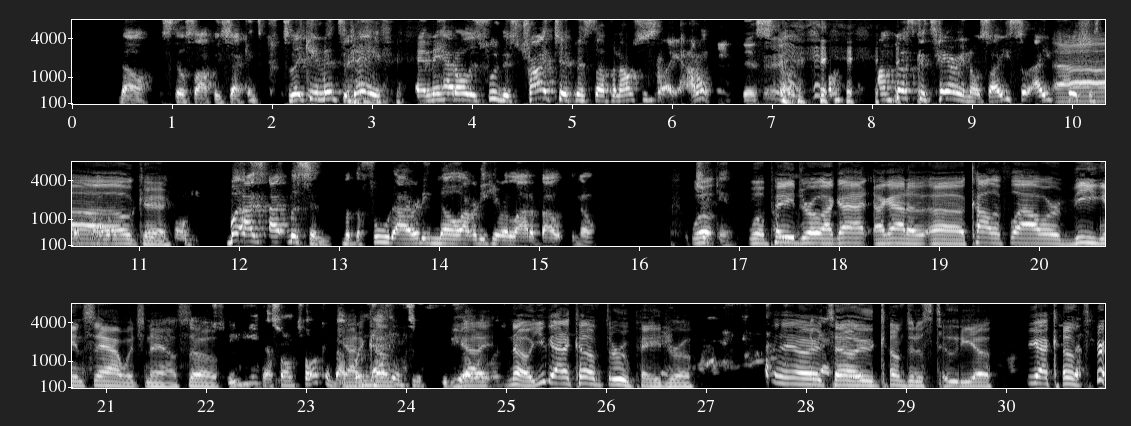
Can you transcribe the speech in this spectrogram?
No, still sloppy seconds. So they came in today and they had all this food, this tri-tip and stuff, and I was just like, I don't eat this. I'm, I'm pescatarian though, so I eat so I eat fish uh, and stuff. Ah, okay. But I, I, listen, but the food I already know. I already hear a lot about. You know. Well, chicken. well, Pedro, I got I got a uh, cauliflower vegan sandwich now. So See, that's what I'm talking about. Bring come, that into the studio. Gotta, no, you got to come through, Pedro. I never tell you to come to the studio. You got to come through.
